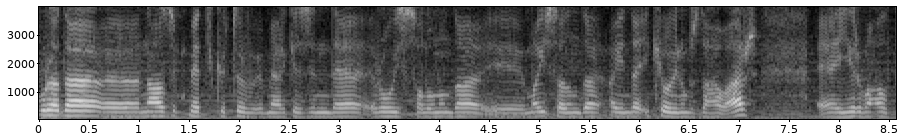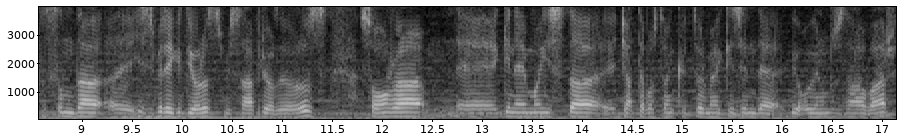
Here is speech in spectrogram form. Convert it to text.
Burada e, Nazım Hikmet Kültür Merkezi'nde, Ruhis Salonu'nda e, Mayıs ayında, ayında iki oyunumuz daha var. E, 26'sında e, İzmir'e gidiyoruz, misafir oluyoruz. Sonra e, yine Mayıs'ta Caddebostan Kültür Merkezi'nde bir oyunumuz daha var.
